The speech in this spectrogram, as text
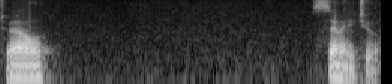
12, 72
